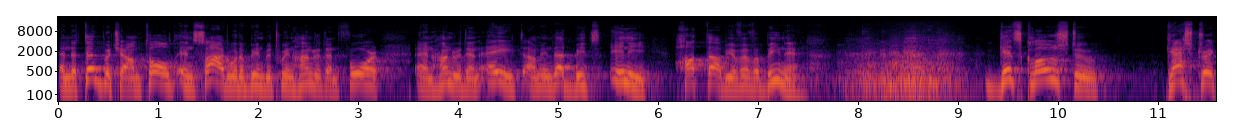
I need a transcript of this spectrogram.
and the temperature, I'm told, inside would have been between 104 and 108. I mean, that beats any hot tub you've ever been in. Gets close to gastric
